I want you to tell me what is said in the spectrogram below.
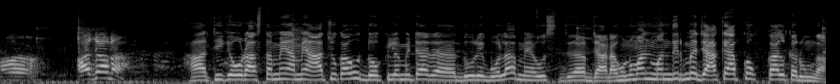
हाँ। आ जाओ ना। हाँ ठीक है वो रास्ता में मैं आ चुका हूँ दो किलोमीटर दूर ही बोला मैं उस तरफ़ जा रहा हूँ। हनुमान मंदिर में जाके आपको कॉल करूँगा।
